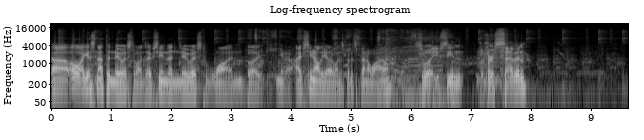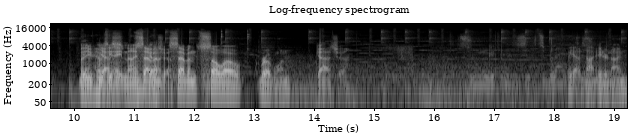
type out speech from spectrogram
Uh, oh, I guess not the newest ones. I've seen the newest one, but you know, I've seen all the other ones, but it's been a while. So what? You've seen the first seven? Then you haven't Yes. seen eight and nine. Seven, Gotcha. seven solo Rogue One. Gotcha. But yeah, not eight or nine.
